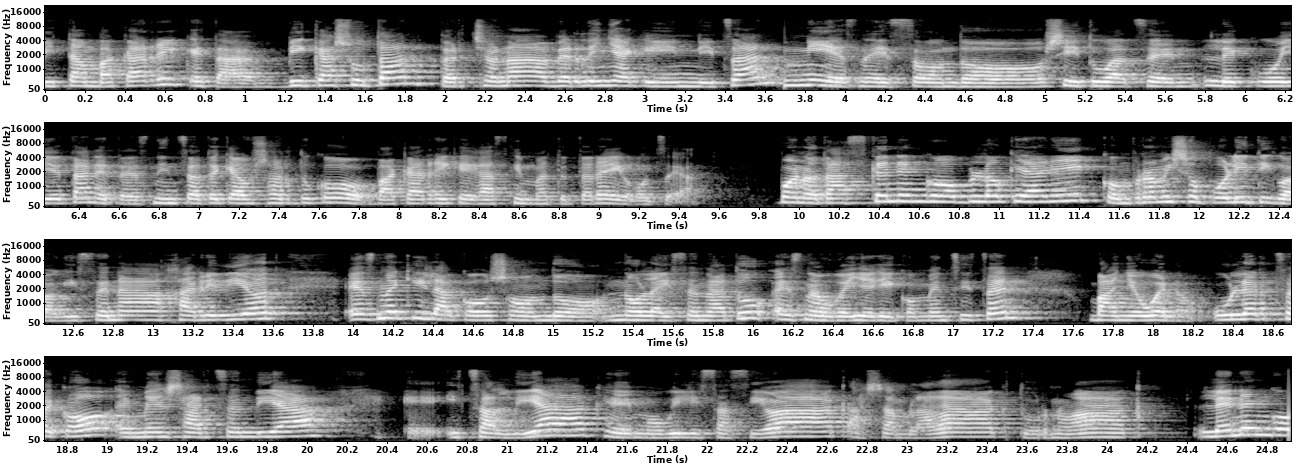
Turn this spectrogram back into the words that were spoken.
bitan bakarrik eta bi kasutan pertsona berdinak egin ditzan. Ni ez naiz ondo situatzen leku hoietan eta ez nintzateke ausartuko bakarrik egazkin batetara igotzea. Bueno, eta azkenengo blokeari konpromiso politikoak izena jarri diot, ez nekilako oso ondo nola izendatu, ez nau gehiagi konbentzitzen, baina, bueno, ulertzeko hemen sartzen dira e, itzaldiak, e, mobilizazioak, asambladak, turnoak, Lehenengo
